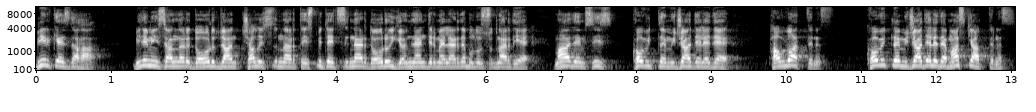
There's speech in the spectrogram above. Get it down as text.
bir kez daha bilim insanları doğrudan çalışsınlar, tespit etsinler, doğru yönlendirmelerde bulunsunlar diye. Madem siz Covid'le mücadelede havlu attınız, Covid'le mücadelede maske attınız.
